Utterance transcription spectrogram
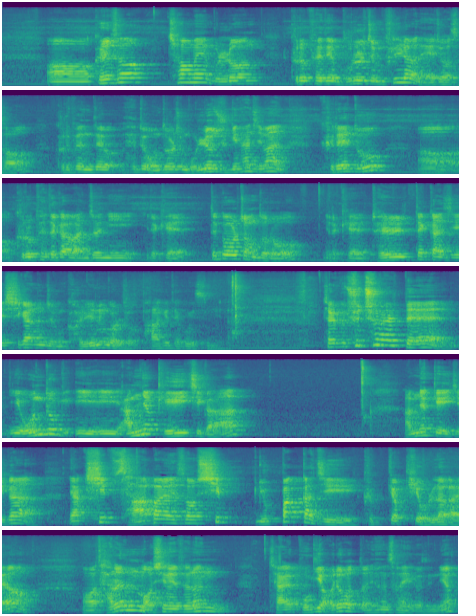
어, 그래서 처음에 물론 group head에 물을 좀 흘려내줘서 group head 온도를 좀 올려주긴 하지만 그래도 어, group head가 완전히 이렇게 뜨거울 정도로 이렇게 될 때까지의 시간은 좀 걸리는 걸로 파악이 되고 있습니다. 자 그리고 추출할 때 이 온도 이, 이 압력 게이지가 압력 게이지가 약 14바에서 16바까지 급격히 올라가요. 어, 다른 머신에서는 잘 보기 어려웠던 현상이거든요.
